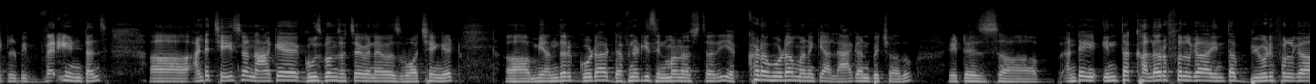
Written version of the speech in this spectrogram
it will be very intense అంటే చేసిన నాకే గూస్ బంప్స్ వచ్చాయి when I was watching it మీ అందరికి కూడా డెఫినెట్గా సినిమా నచ్చుతుంది. ఎక్కడ కూడా మనకి ఆ ల్యాగ్ అనిపించదు. ఇట్ ఈస్ uh, అంటే ఇంత కలర్ఫుల్గా ఇంత బ్యూటిఫుల్గా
